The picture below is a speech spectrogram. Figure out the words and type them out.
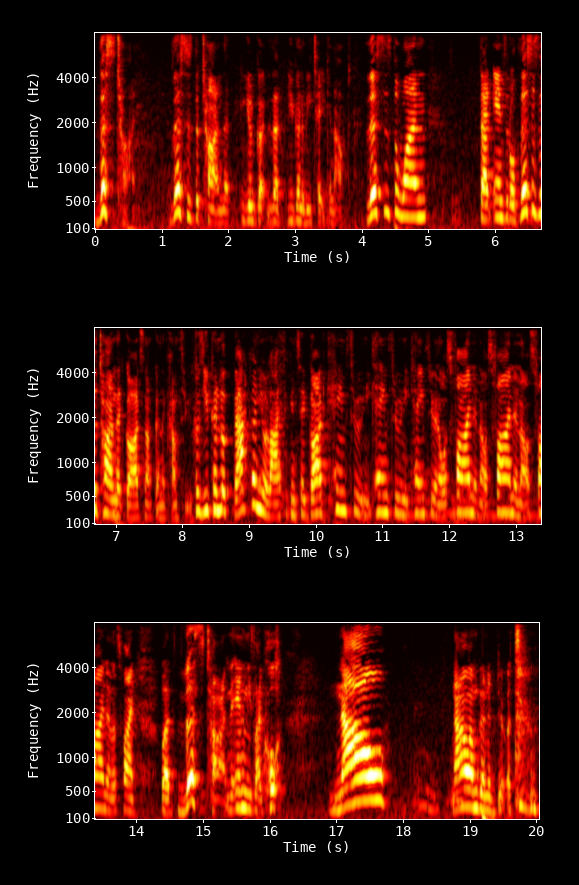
this time this is the time that you're, go- that you're going to be taken out. This is the one that ends it all. This is the time that God's not going to come through. Because you can look back on your life, you can say, God came through and He came through and He came through and I was fine and I was fine and I was fine and I was fine. But this time, the enemy's like, oh, now, now I'm going to do it. and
